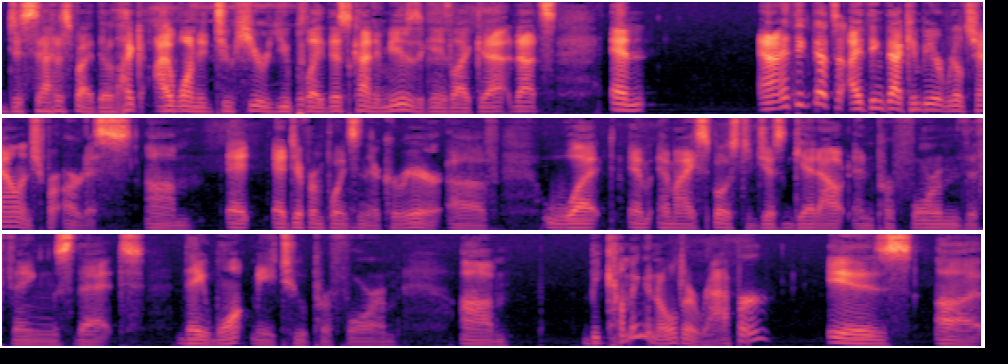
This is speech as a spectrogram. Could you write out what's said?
dissatisfied. They're like, I wanted to hear you play this kind of music. And he's like, that, that's, and, and I think that's, I think that can be a real challenge for artists, um, at, at different points in their career of what am, am I supposed to just get out and perform the things that they want me to perform? Um, becoming an older rapper is, uh,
